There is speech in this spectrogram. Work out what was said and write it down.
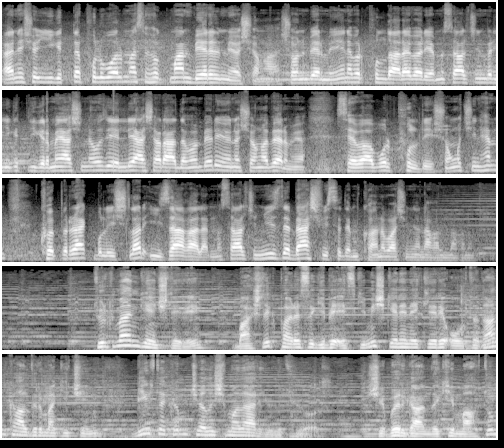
Yani şu yigitte pul olmasa hükman verilmiyor şuna. Şunu vermiyor. Yine bir puldara veriyor. Misal için bir yigit 20 yaşında olsa 50 yaşar adama veriyor, yine şuna vermiyor. Sevabul pul değil. Şunun için hem köpürek bu işler iza kalan. Misal için yüzde beş fisat imkanı var şundan almakının. Türkmen gençleri başlık parası gibi eskimiş gelenekleri ortadan kaldırmak için bir takım çalışmalar yürütüyor. Şıbırgan'daki Mahtum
